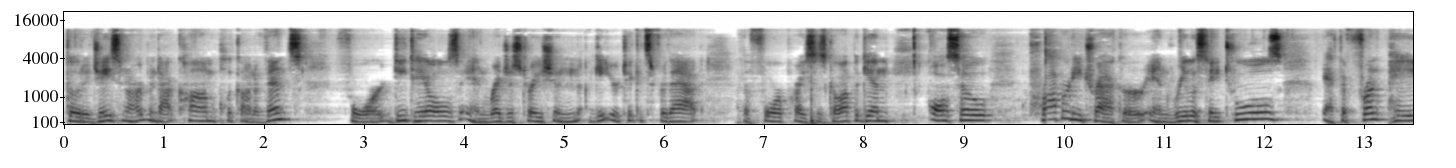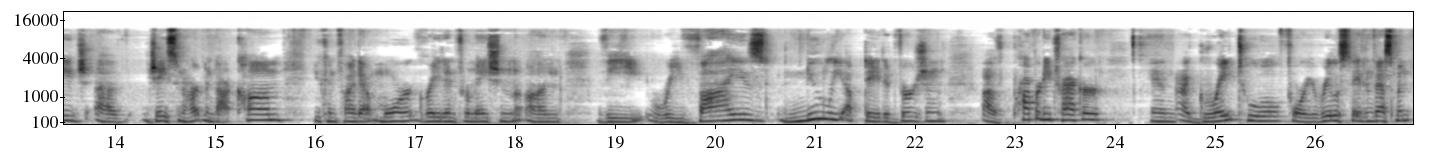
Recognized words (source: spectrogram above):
Go to jasonhartman.com, click on events for details and registration. Get your tickets for that before prices go up again. Also, property tracker and real estate tools at the front page of jasonhartman.com, you can find out more great information on the revised, newly updated version of Property Tracker and a great tool for your real estate investment.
